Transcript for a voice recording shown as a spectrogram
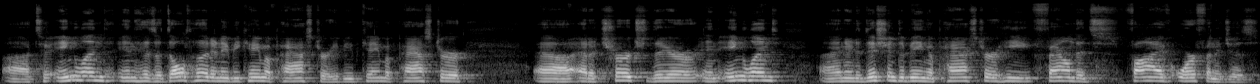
uh, to England in his adulthood and he became a pastor. He became a pastor uh, at a church there in England. and in addition to being a pastor, he founded five orphanages.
